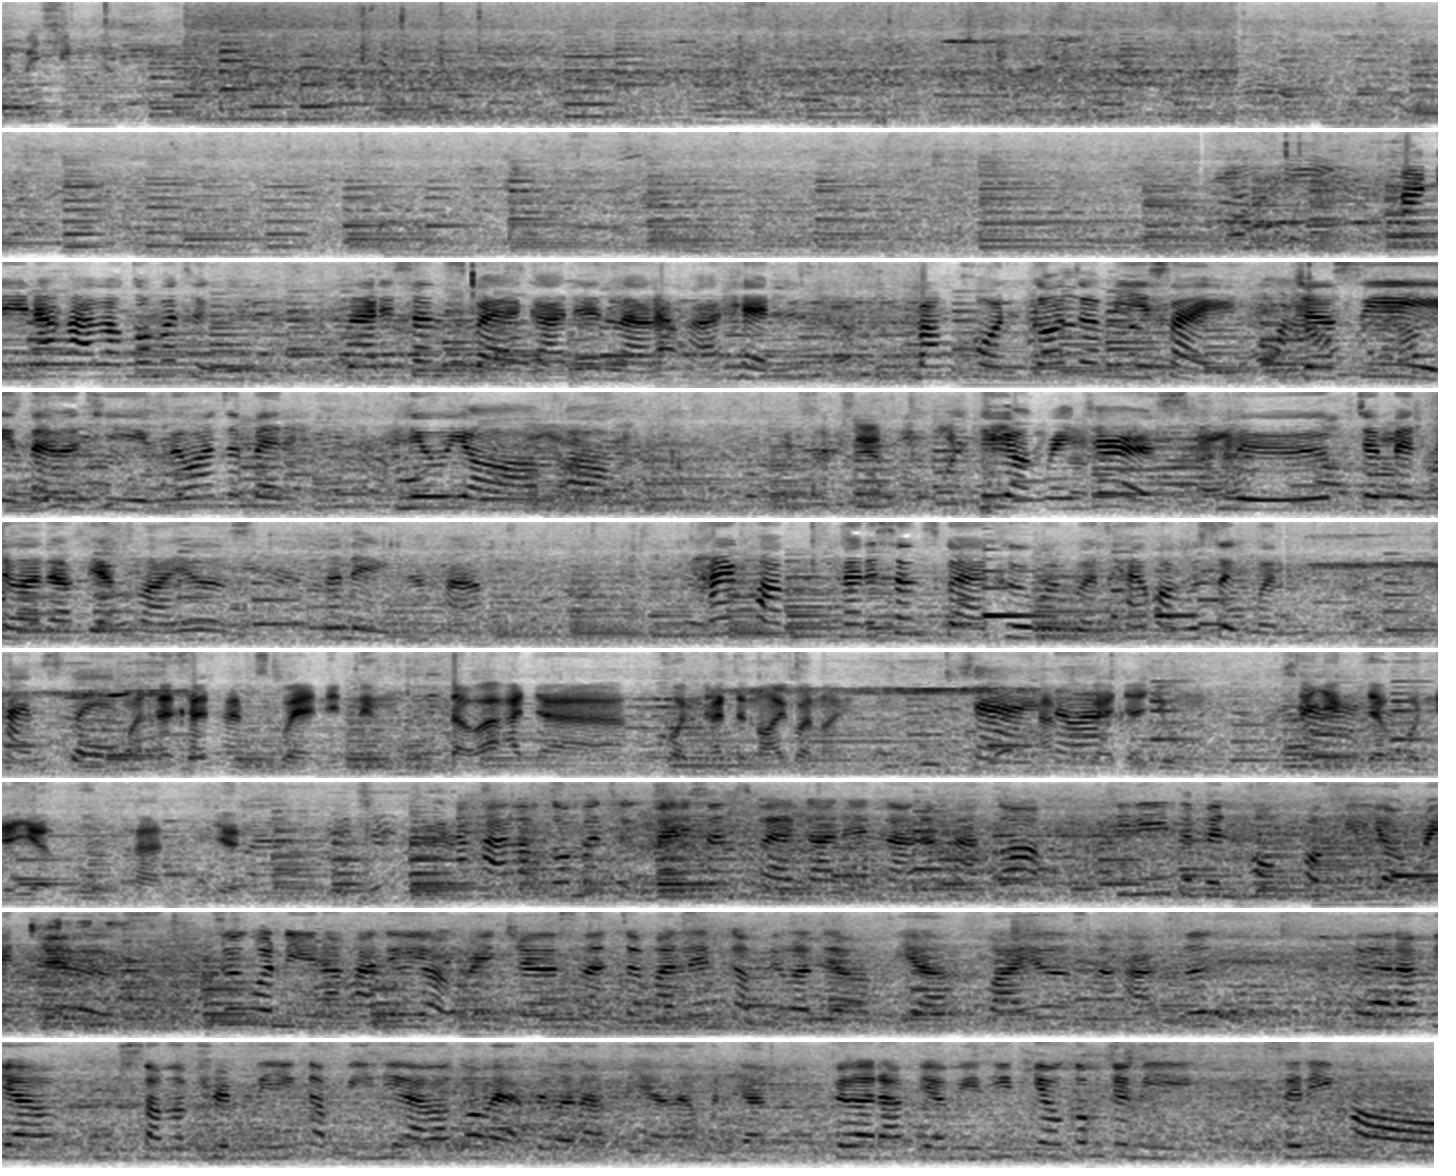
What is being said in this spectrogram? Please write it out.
นนี้นะคะเราก็มาถึง Madison Square Garden แล้วนะคะ เห็นบางคนก็จะมีใส่เจอร์ซี่แต่ละทีม ไม่ว่าจะเป็นนิวยอร์ก New York Rangers หรือจะเป็น Philadelphia Flyers นั่นเองนะคะ ให้ความ Madison Square คือมันเหมือนให้ความรู้สึกเหมือน Times Square มันคล้ายๆ Times Square นิดนึง แต่ว่าอาจจะคนอาจจะน้อยกว่าหน่อย ใช่ Times แต่ว่า Square จะยุ่ง แต่ยังเจอคนเยอะๆพลุกพล่านเยอะนะคะเราก็มาถึง Madison Square Garden แล้วนะคะ ก็ที่นี่จะเป็นโฮมของ New York Rangers ซึ่งวันนี้นะคะ New York Rangers นั้นจะมาเล่นกับ Philadelphia Flyers นะคะ ซึ่ง Philadelphia สำหรับทริปนี้กับปีที่แล้วเราก็แวะ Philadelphia แล้วเหมือนกัน Philadelphia มีที่เที่ยวก็จะมี City Hall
